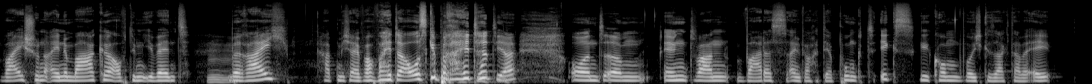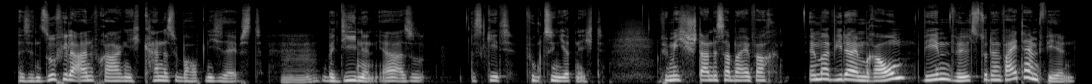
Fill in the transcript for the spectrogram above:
war ich schon eine Marke auf dem Event-Bereich, habe mich einfach weiter ausgebreitet, ja. Und ähm, irgendwann war das einfach der Punkt X gekommen, wo ich gesagt habe, ey, es sind so viele Anfragen, ich kann das überhaupt nicht selbst bedienen, ja. Also das geht, funktioniert nicht. Für mich stand es aber einfach immer wieder im Raum, wem willst du denn weiterempfehlen?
